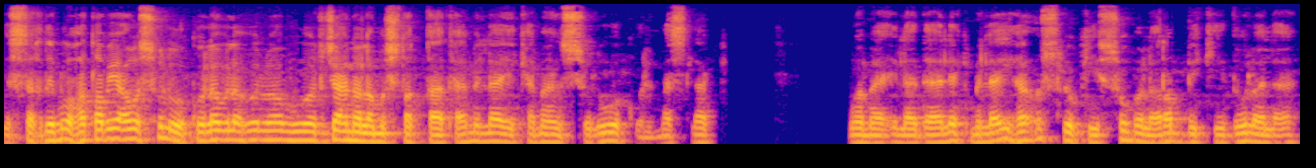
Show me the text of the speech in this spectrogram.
يستخدموها طبيعة وسلوك ولو لو رجعنا لمشتقاتها بنلاقي كمان السلوك والمسلك وما إلى ذلك بنلاقيها أسلكي سبل ربك ذللا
